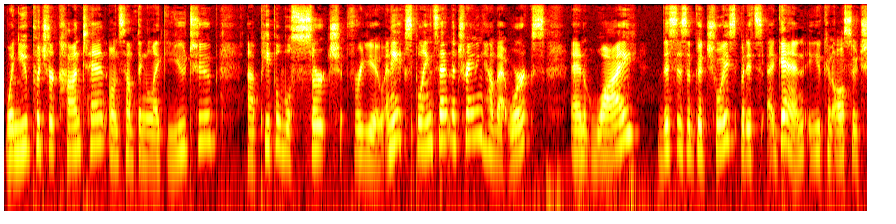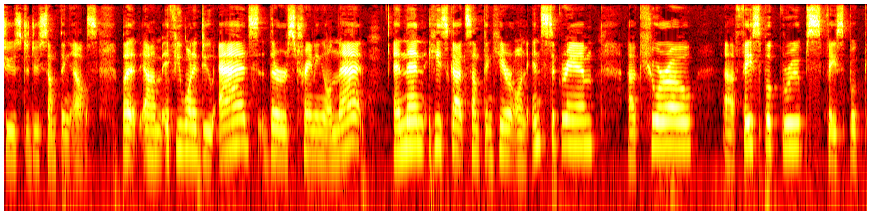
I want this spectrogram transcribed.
When you put your content on something like YouTube, uh, people will search for you. And he explains that in the training, how that works and why this is a good choice, but it's again, you can also choose to do something else. But um, if you want to do ads, there's training on that. And then he's got something here on Instagram, uh, Quora, uh, Facebook groups, Facebook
